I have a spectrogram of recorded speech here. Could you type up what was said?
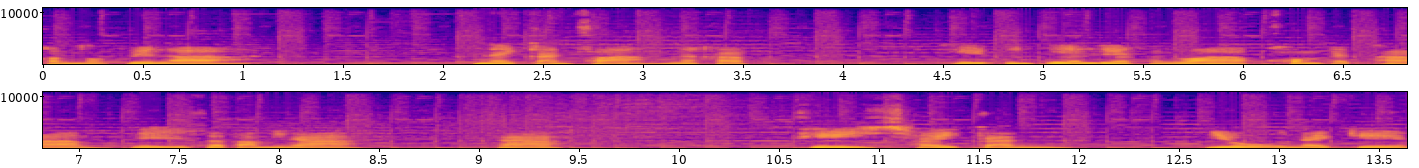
กำหนดเวลา ในการฟาร์มนะครับ ที่เพื่อนๆเรียกกันว่า Combat Time หรือ Stamina ที่ใช้กันอยู่ในเกม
